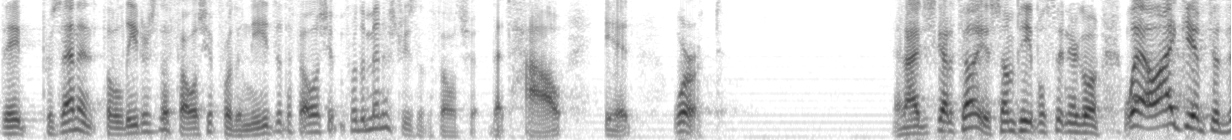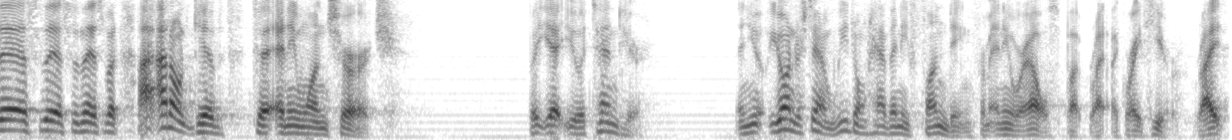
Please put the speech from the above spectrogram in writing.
they presented it to the leaders of the fellowship for the needs of the fellowship and for the ministries of the fellowship. That's how it worked. And I just got to tell you, some people sitting here going, well, I give to this, this, and this, but I, I don't give to any one church. But yet you attend here. And you, you understand, we don't have any funding from anywhere else but right, like right here, right?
